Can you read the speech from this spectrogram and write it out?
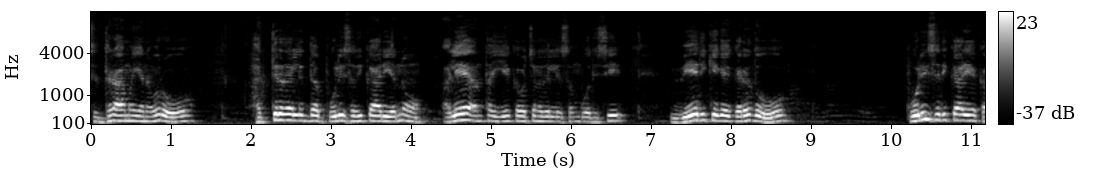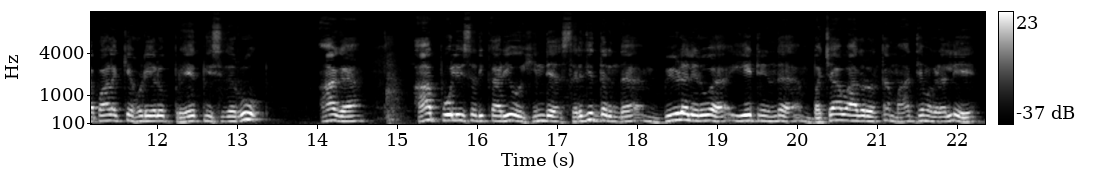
ಸಿದ್ದರಾಮಯ್ಯನವರು ಹತ್ತಿರದಲ್ಲಿದ್ದ ಪೊಲೀಸ್ ಅಧಿಕಾರಿಯನ್ನು ಅಲೆ ಅಂತ ಏಕವಚನದಲ್ಲಿ ಸಂಬೋಧಿಸಿ ವೇದಿಕೆಗೆ ಕರೆದು ಪೊಲೀಸ್ ಅಧಿಕಾರಿಯ ಕಪಾಳಕ್ಕೆ ಹೊಡೆಯಲು ಪ್ರಯತ್ನಿಸಿದರು. ಆಗ ಆ ಪೊಲೀಸ್ ಅಧಿಕಾರಿಯು ಹಿಂದೆ ಸರಿದಿದ್ದರಿಂದ ಬೀಳಲಿರುವ ಏಟಿನಿಂದ ಬಚಾವಾದರು ಅಂತ ಮಾಧ್ಯಮಗಳಲ್ಲಿ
